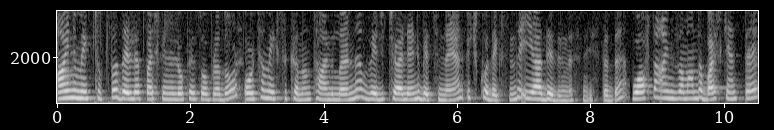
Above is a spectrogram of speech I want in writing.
Aynı mektupta Devlet Başkanı López Obrador Salvador, Orta Meksika'nın tanrılarını ve ritüellerini betimleyen 3 kodeksin de iade edilmesini istedi. Bu hafta aynı zamanda başkentte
